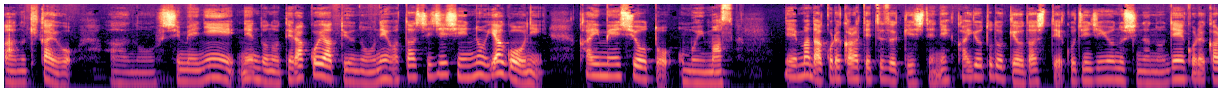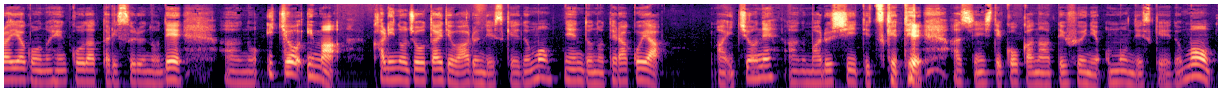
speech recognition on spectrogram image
あの機会をあの節目に粘土の寺子屋っていうのをね私自身の屋号に改名しようと思います。でまだこれから手続きしてね開業届を出して個人事業主なのでこれから屋号の変更だったりするのであの一応今仮の状態ではあるんですけれども粘土の寺子屋まあ、一応ねあの丸 C ってつけて発信していこうかなっていうふうに思うんですけれども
